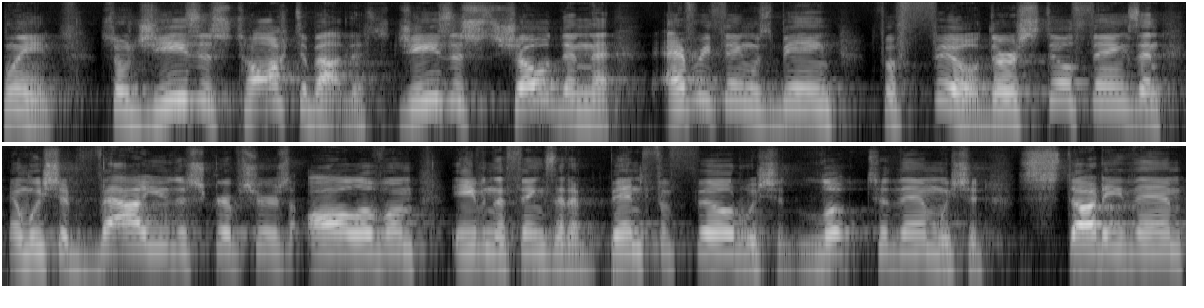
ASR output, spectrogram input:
Clean. So Jesus talked about this. Jesus showed them that everything was being fulfilled. There are still things, and, and we should value the scriptures, all of them, even the things that have been fulfilled. We should look to them. We should study them.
